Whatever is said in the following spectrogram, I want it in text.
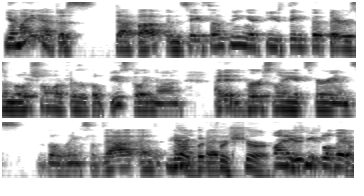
you might have to step up and say something if you think that there's emotional or physical abuse going on. I didn't personally experience the links of that as parent, no, but, but for sure, plenty of people do.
